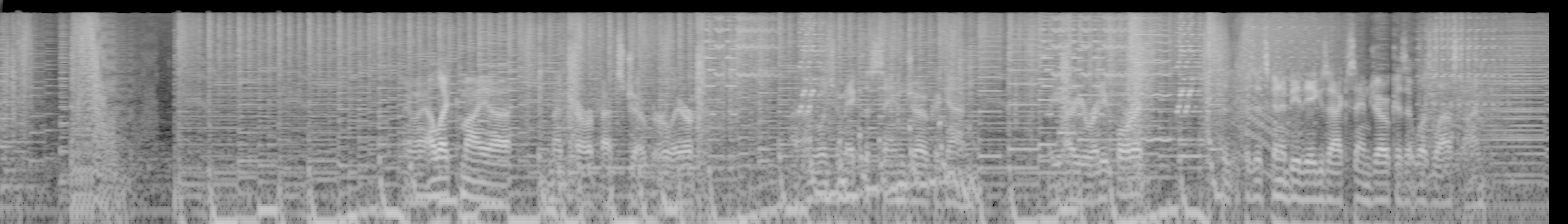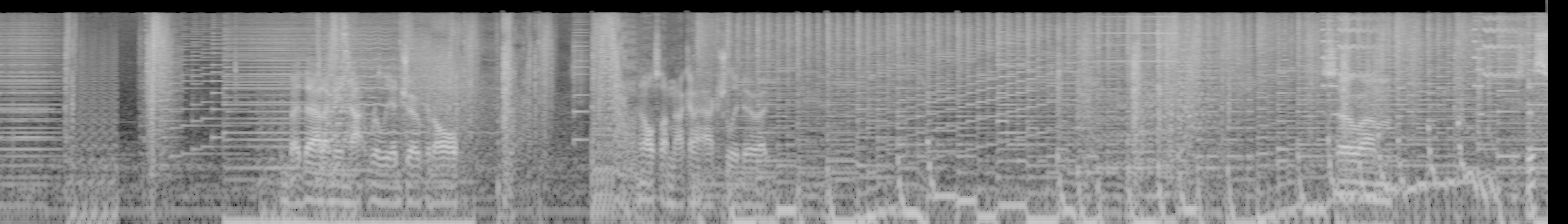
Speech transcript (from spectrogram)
Anyway, I liked my, uh, my Parapets joke earlier. I'm going to make the same joke again. Are you, are you ready for it? Because it's going to be the exact same joke as it was last time. And by that, I mean not really a joke at all. And also, I'm not going to actually do it. Is this...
